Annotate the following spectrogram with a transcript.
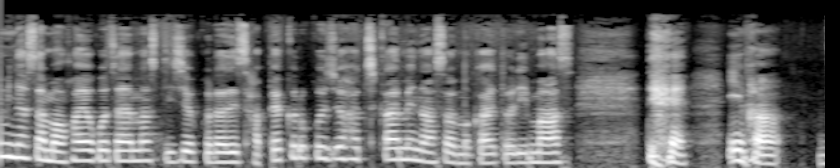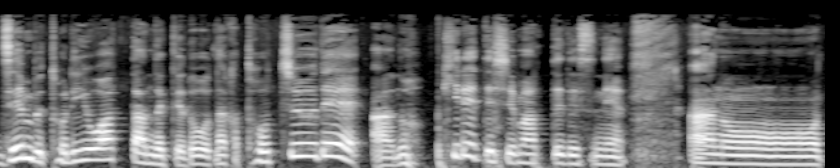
い、皆様おはようございます。DJ クラです。868回目の朝を迎えております。で、今、全部撮り終わったんだけど、なんか途中で、あの、切れてしまってですね、あのー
